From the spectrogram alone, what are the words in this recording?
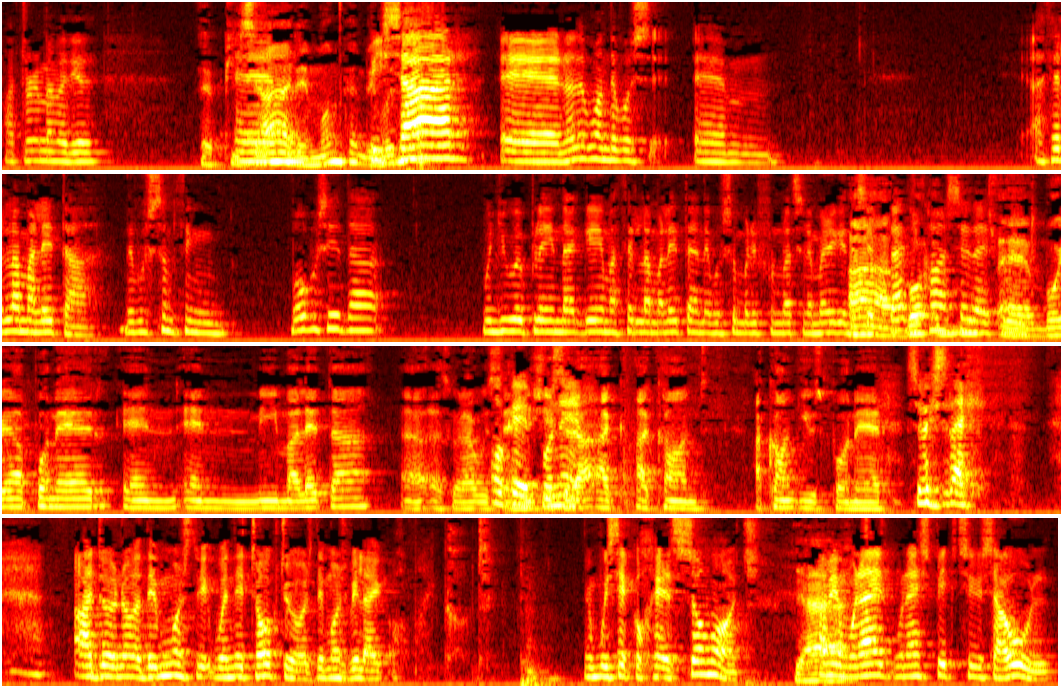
I don't remember the other. Uh, pisar Um, in one country. Pisar. Uh, another one that was. Um, hacer la maleta. There was something. What was it that. When you were playing that game, hacer la maleta, and there was somebody from Latin America and it? said Ah, that you can't say that it's eh, voy a poner en, en mi maleta. Uh, that's what I was Okay, saying. She said. I, I can't. I can't use poner. So it's like, I don't know. They must be when they talk to us. They must be like, oh my god. And we say coger so much. Yeah. I mean, when I when I speak to Saul,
